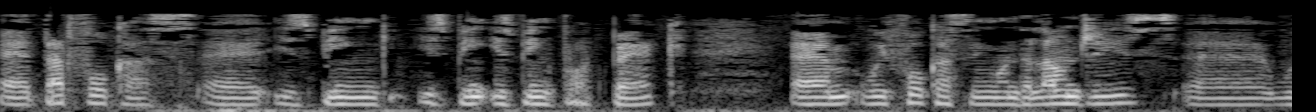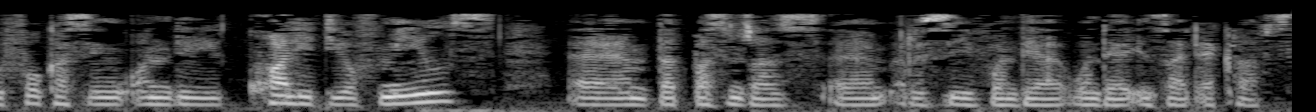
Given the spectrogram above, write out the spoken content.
Uh, that focus uh, is being is being is being brought back. Um, we're focusing on the lounges. Uh, we're focusing on the quality of meals that passengers um, receive when they are when they are inside aircrafts.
